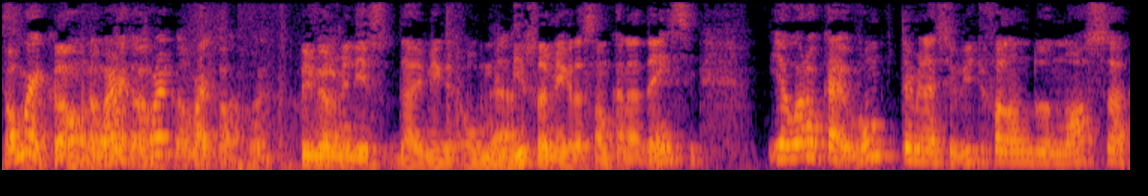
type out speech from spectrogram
É o Marcão, né? É O o Marcão, Marcão, o Marcão. Marcão. Primeiro-ministro da imigra... o ministro da imigração canadense. E agora, Caio, vamos terminar esse vídeo falando do nossa.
